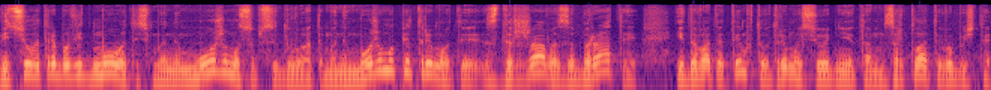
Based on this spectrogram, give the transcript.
Від цього треба відмовитись. Ми не можемо субсидувати, ми не можемо підтримувати з держави, забирати і давати тим, хто отримує сьогодні там зарплати, вибачте,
